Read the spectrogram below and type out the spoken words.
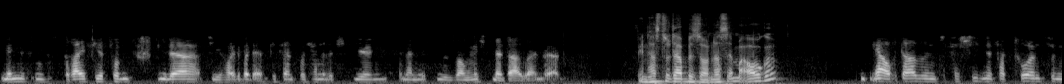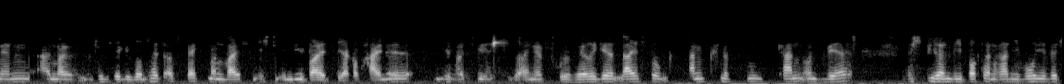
mindestens drei, vier, fünf Spieler, die heute bei der SG Flensburg Handewitt spielen, in der nächsten Saison nicht mehr da sein werden. Wen hast du da besonders im Auge? Ja, auch da sind verschiedene Faktoren zu nennen. Einmal natürlich der Gesundheitsaspekt. Man weiß nicht, inwieweit Jakob Heine jeweils wieder seine frühere Leistung anknüpfen kann und wird. Spielern wie Bogdan Radivojevic,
